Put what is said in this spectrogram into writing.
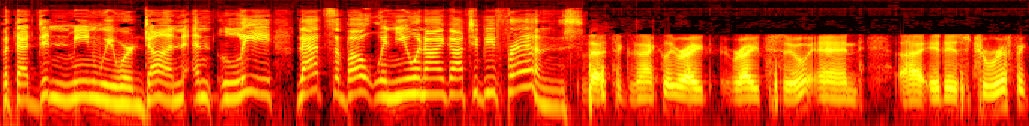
but that didn't mean we were done. And Lee, that's about when you and I got to be friends. That's exactly right, right, Sue. And uh, it is terrific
